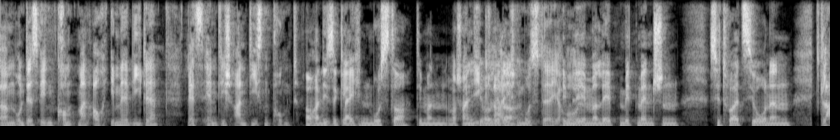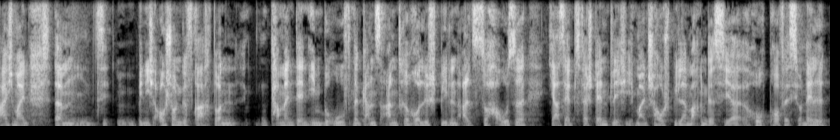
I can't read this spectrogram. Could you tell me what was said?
ähm, und deswegen kommt man auch immer wieder letztendlich an diesen Punkt. Auch an diese gleichen Muster, die man wahrscheinlich immer wieder Muster, im Leben erlebt, Mitmenschen, Situationen. Klar, ich meine, ähm, bin ich auch schon gefragt worden, kann man denn im Beruf eine ganz andere Rolle spielen als zu Hause? Ja, selbstverständlich. Ich meine, Schauspieler machen das ja hochprofessionell.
